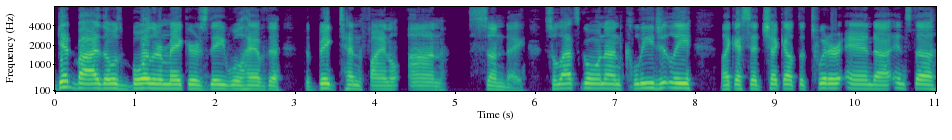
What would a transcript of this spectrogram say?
get by those Boilermakers, they will have the, the Big Ten final on Sunday. So lots going on collegiately. Like I said, check out the Twitter and uh, Insta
